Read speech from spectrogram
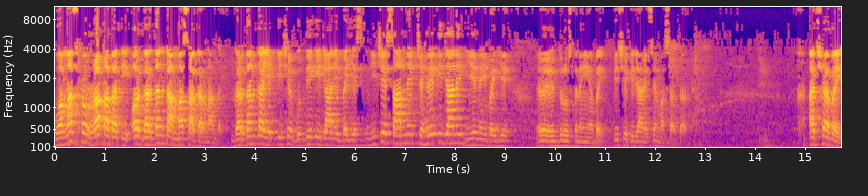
وہ مسح رقبتی اور گردن کا مسا کرنا بھائی۔ گردن کا یہ پیچھے گدی کی جانب بھائی، یہ نیچے سامنے چہرے کی جانب، یہ نہیں بھائی، یہ درست نہیں ہے بھائی۔ پیچھے کی جانب سے مسا کر اچھا بھائی۔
